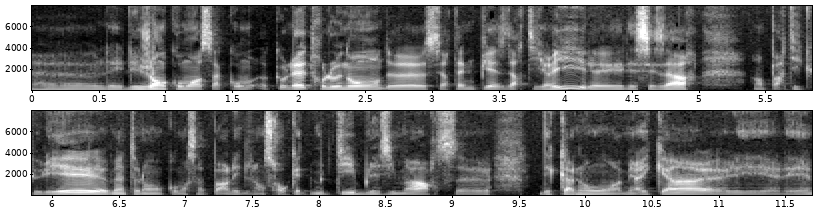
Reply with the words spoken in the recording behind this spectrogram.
Euh, les, gens commencent à connaître le nom de certaines pièces d'artillerie, les, Césars en particulier. Maintenant, on commence à parler de lance-roquettes multiples, les IMARS, euh, des canons américains, euh, les, les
